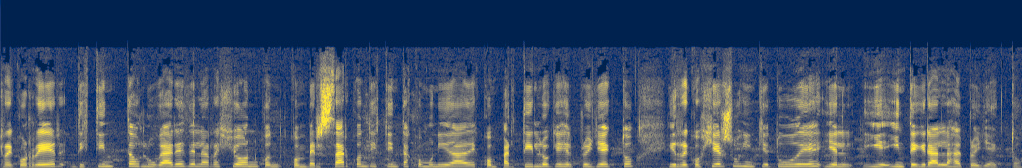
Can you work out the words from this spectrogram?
recorrer distintos lugares de la región, conversar con distintas comunidades, compartir lo que es el proyecto y recoger sus inquietudes y, y integrarlas al proyecto.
